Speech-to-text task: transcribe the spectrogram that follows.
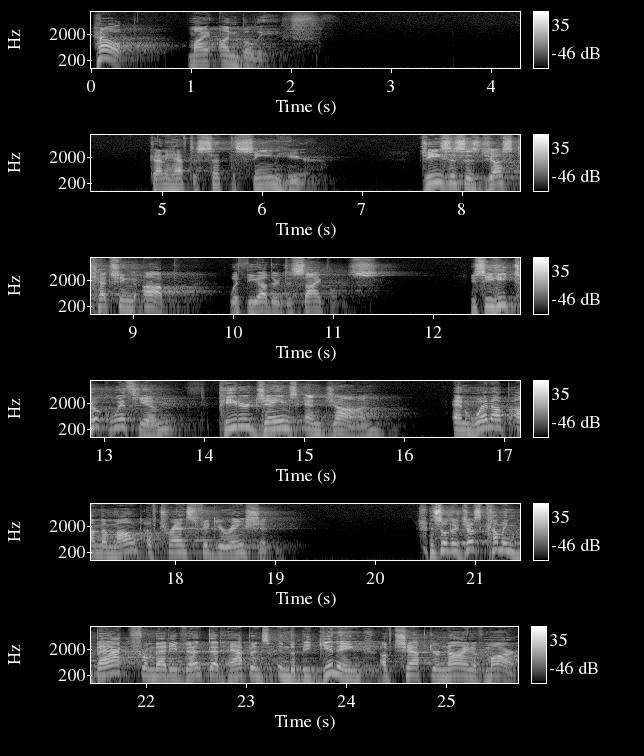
Help my unbelief kind of have to set the scene here. Jesus is just catching up with the other disciples. You see, he took with him Peter, James, and John and went up on the Mount of Transfiguration. And so they're just coming back from that event that happens in the beginning of chapter 9 of Mark.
